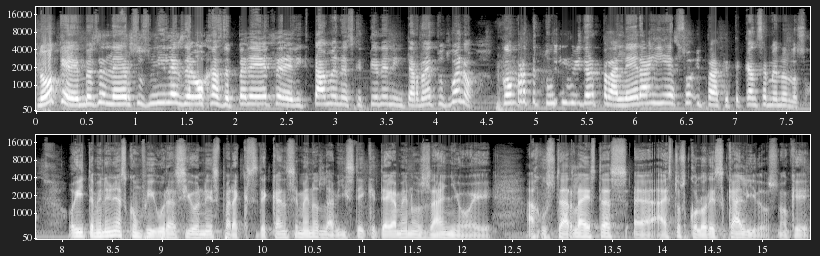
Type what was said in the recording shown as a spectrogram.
¿No? Que en vez de leer sus miles de hojas de PDF, de dictámenes que tienen internet, pues bueno, cómprate tu e-reader para leer ahí eso y para que te canse menos los ojos. Oye, también hay unas configuraciones para que se te canse menos la vista y que te haga menos daño. Eh, ajustarla a, estas, eh, a estos colores cálidos, ¿no? Que,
